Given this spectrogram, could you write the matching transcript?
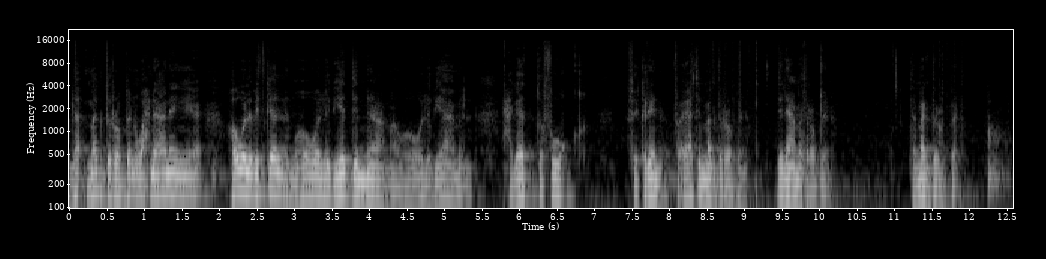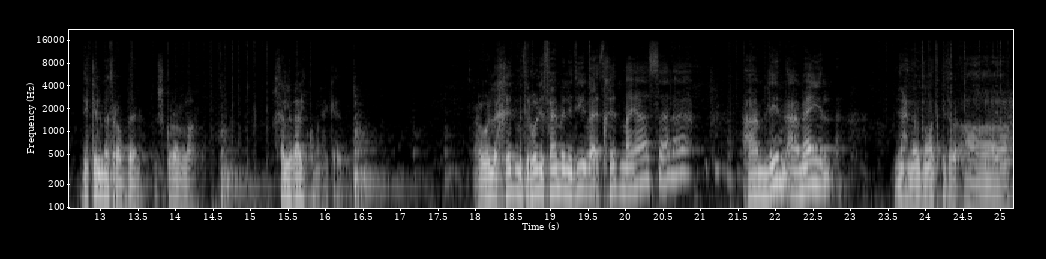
لا مجد ربنا. وإحنا يعني هو اللي بيتكلم وهو اللي بيدي النعمة وهو اللي بيعمل حاجات تفوق فكرنا. فاعطي المجد لربنا دي نعمة ربنا. ده مجد ربنا. دي كلمة ربنا. اشكر الله. خلي بالكم من الحكاية دي. أقول لك خدمة الهولي فاميلي دي بقت خدمة يا سلام. عاملين عمايل. ان إحنا بنقعد كده آه.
